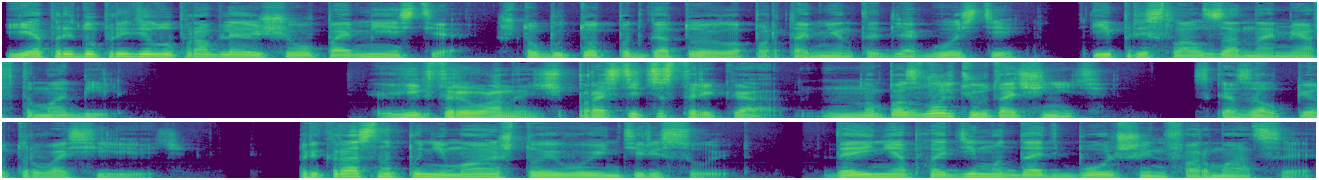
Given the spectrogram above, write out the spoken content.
Я предупредил управляющего поместья, чтобы тот подготовил апартаменты для гостей и прислал за нами автомобиль. «Виктор Иванович, простите старика, но позвольте уточнить», — сказал Петр Васильевич. «Прекрасно понимаю, что его интересует. Да и необходимо дать больше информации,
